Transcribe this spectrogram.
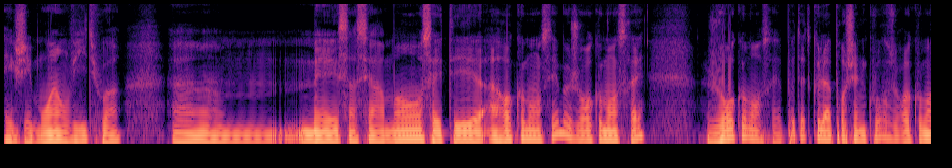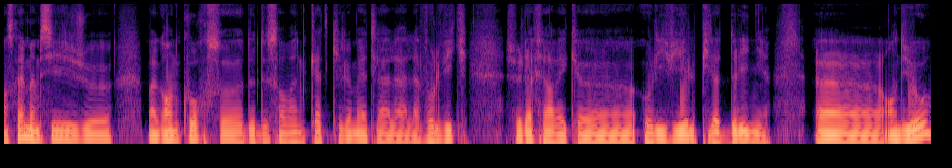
et que j'ai moins envie, tu vois. mais sincèrement, ça a été à recommencer. Bah, je recommencerai je recommencerai. Peut-être que la prochaine course, je recommencerai, même si je, ma grande course euh, de 224 km, la, la, Volvic, je vais la faire avec euh, Olivier, le pilote de ligne, euh, en duo.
